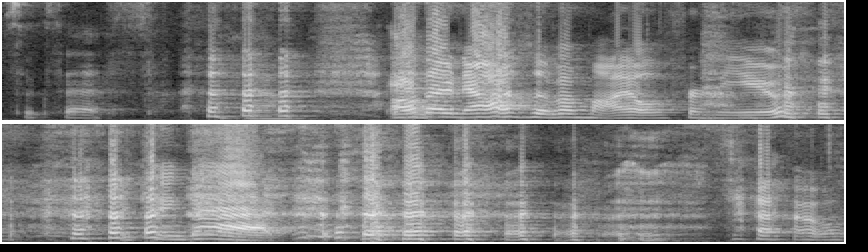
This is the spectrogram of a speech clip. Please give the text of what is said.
success. Yeah. Although now I live a mile from you. you came back so,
